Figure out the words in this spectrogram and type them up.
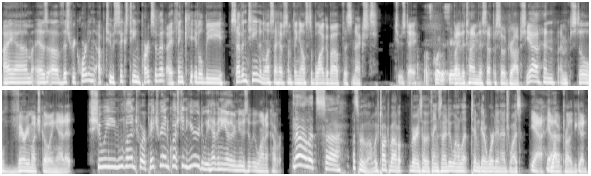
I am, as of this recording, up to 16 parts of it. I think it'll be 17 unless I have something else to blog about this next Tuesday. That's quite a series. By the time this episode drops, yeah, and I'm still very much going at it. Should we move on to our Patreon question here, or do we have any other news that we want to cover? No, let's uh let's move on. We've talked about various other things, and I do want to let Tim get a word in edgewise. Yeah, yeah, that would probably be good.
